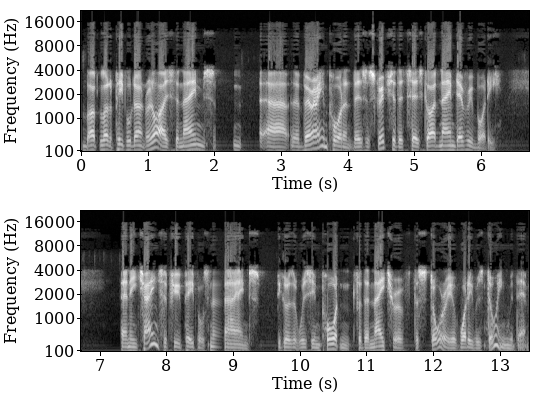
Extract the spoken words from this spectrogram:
But a lot of people don't realize the names uh, are very important. There's a scripture that says God named everybody, and He changed a few people's names because it was important for the nature of the story of what He was doing with them.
